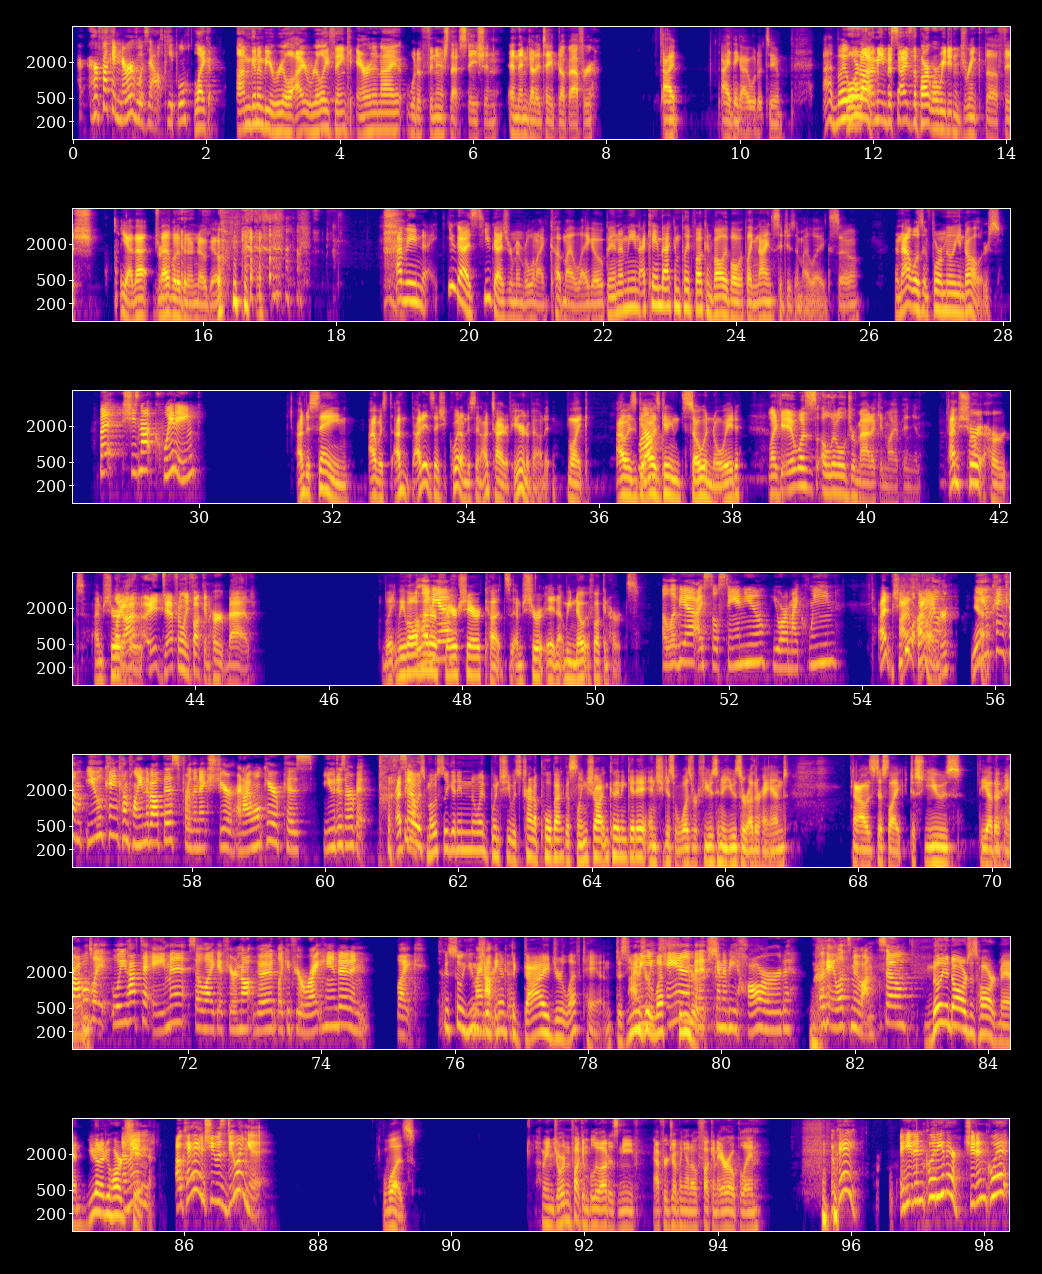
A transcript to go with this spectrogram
her, her fucking nerve was out. People, like I'm gonna be real. I really think Aren and I would have finished that station and then got it taped up after. I, I think I would have too. I, but Well, we're not. I mean, besides the part where we didn't drink the fish. yeah, that drink. that would have been a no go. I mean, you guys, you guys remember when I cut my leg open? I mean, I came back and played fucking volleyball with like nine stitches in my leg. So, and that wasn't four million dollars. but she's not quitting. I'm just saying, I was, I, I didn't say she quit. I'm just saying I'm tired of hearing about it. Like, I was, I was getting so annoyed. Like it was a little dramatic in my opinion. I'm sure it hurt. I'm sure like it I, it definitely fucking hurt bad. We- We've all had our fair share of cuts. I'm sure it. We know it fucking hurts. Olivia, I still stand you. You are my queen. I, she did I fine. like her. yeah, You can com- you can complain about this for the next year, and I won't care because you deserve it. I think I was mostly getting annoyed when she was trying to pull back the slingshot and couldn't get it, and she just was refusing to use her other hand. And I was just like, just use the other hand. Probably. Well, you have to aim it. So, like, if you're not good, like if you're right-handed and like, You can still use your hand to guide your left hand. Just use I mean, your you left can, fingers. but it's gonna be hard. Okay, let's move on. So, Million dollars is hard, man. You got to do hard I shit. okay, and she was doing it. Was I mean, Jordan fucking blew out his knee after jumping out of a fucking aeroplane. Okay, and he didn't quit either. She didn't quit.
